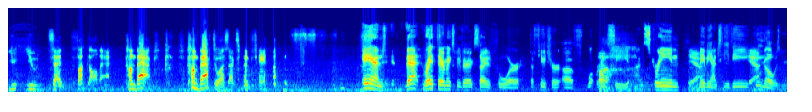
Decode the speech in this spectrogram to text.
you you said fuck all that. Come back. Come back to us X-Men fans and that right there makes me very excited for the future of what we're going to see on screen yeah. maybe on tv Yeah. who knows man?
